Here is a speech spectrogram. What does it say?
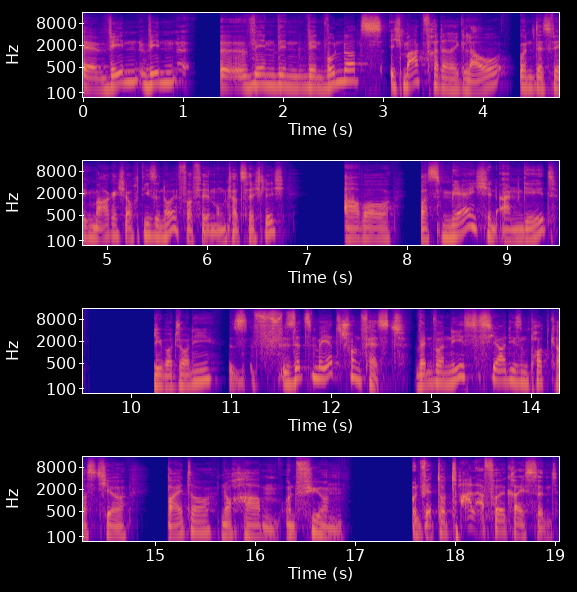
Äh, wen, wen, äh, wen, wen, wen wundert's? Ich mag Frederik Lau und deswegen mag ich auch diese Neuverfilmung tatsächlich. Aber was Märchen angeht, lieber Johnny, setzen wir jetzt schon fest, wenn wir nächstes Jahr diesen Podcast hier weiter noch haben und führen und wir total erfolgreich sind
